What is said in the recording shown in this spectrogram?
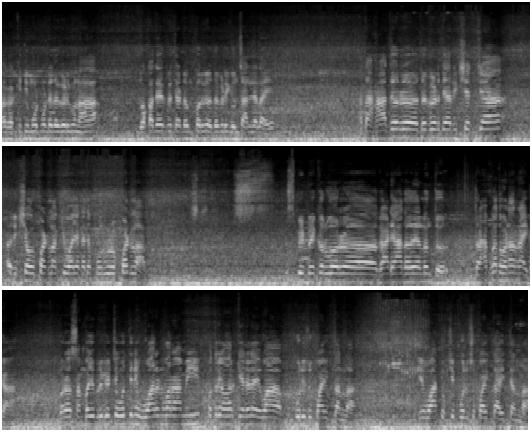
बघा किती मोठमोठे दगड घेऊन हा धोकादायकरित्या डंपर दगड घेऊन चाललेला आहे. आता हा जर दगड त्या रिक्षाच्या रिक्षावर पडला किंवा एखाद्या फोरवर पडला स्पीड ब्रेकरवर गाड्या गाडी आदळल्यानंतर तर अपघात होणार नाही का? बरं संभाजी ब्रिगेडच्या वतीने वारंवार आम्ही पत्रव्यवहार केलेला आहे वा पोलीस उपायुक्तांना. जे वाहतूकचे पोलीस उपायुक्त आहेत त्यांना.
